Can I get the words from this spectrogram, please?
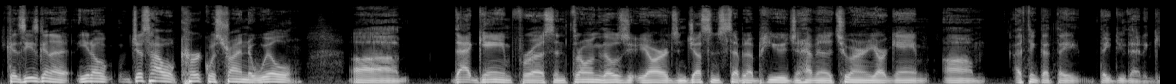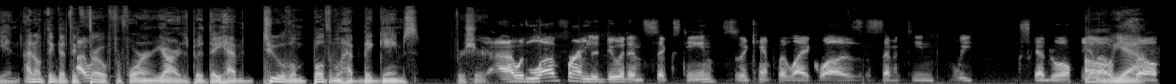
because he's gonna, you know, just how Kirk was trying to will uh, that game for us and throwing those yards, and Justin stepping up huge and having a 200 yard game. Um, I think that they they do that again. I don't think that they I throw for 400 yards, but they have two of them. Both of them have big games for sure. I would love for him to do it in sixteen, so they can't put like well, it was a seventeen week schedule. You Oh, know? yeah. So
